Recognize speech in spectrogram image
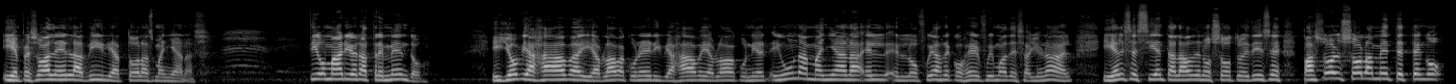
y empezó a leer la Biblia todas las mañanas. Tío Mario era tremendo. Y yo viajaba y hablaba con él y viajaba y hablaba con él. Y una mañana él, lo fui a recoger, fuimos a desayunar y él se sienta al lado de nosotros y dice, pastor, solamente tengo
